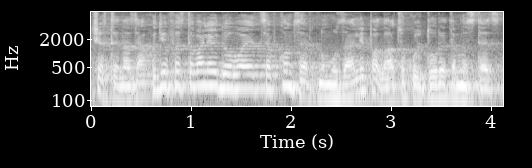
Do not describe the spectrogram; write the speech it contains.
Частина заходів фестивалю відбувається в концертному залі Палацу культури та мистецтв.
